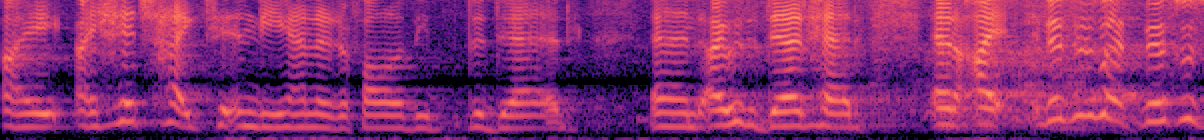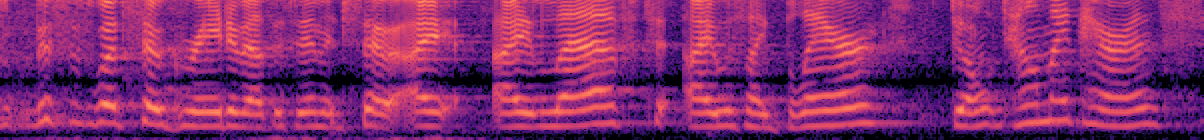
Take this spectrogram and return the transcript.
I, I hitchhiked to Indiana to follow the, the dead. And I was a deadhead. And I, this, is what, this, was, this is what's so great about this image. So I, I left. I was like, Blair, don't tell my parents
